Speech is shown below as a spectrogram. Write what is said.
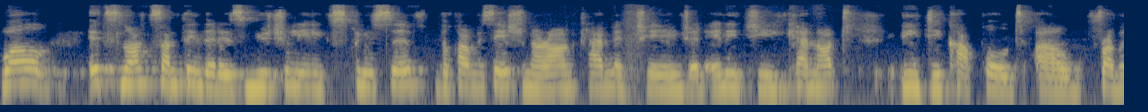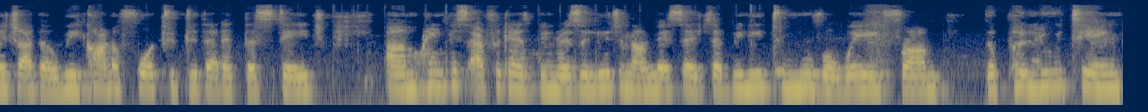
well, it's not something that is mutually exclusive. The conversation around climate change and energy cannot be decoupled uh, from each other. We can't afford to do that at this stage. Um, Greenpeace Africa has been resolute in our message that we need to move away from the polluting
